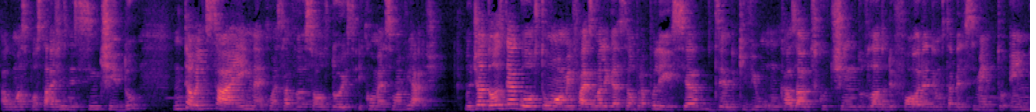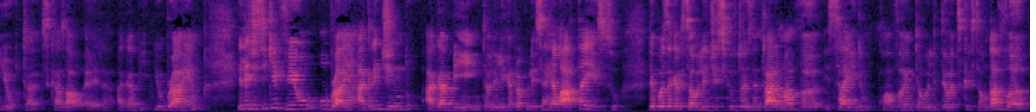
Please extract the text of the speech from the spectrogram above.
algumas postagens nesse sentido. Então, eles saem, né, com essa van só os dois e começam a viagem. No dia 12 de agosto, um homem faz uma ligação para a polícia dizendo que viu um casal discutindo do lado de fora de um estabelecimento em Utah. Esse casal era a Gabi e o Brian. Ele disse que viu o Brian agredindo a Gabi, então ele liga para a polícia, relata isso. Depois da agressão, ele disse que os dois entraram na van e saíram com a van, então ele deu a descrição da van.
